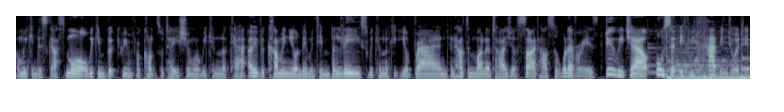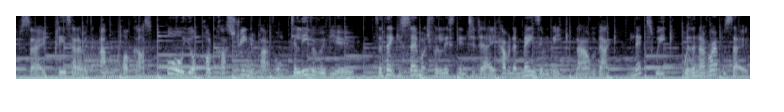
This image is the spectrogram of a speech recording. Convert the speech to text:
and we can discuss more or we can book you in for a consultation where we can look at overcoming your limiting beliefs, we can look at your brand and how to monetize your side hustle, whatever it is. Do reach out. Also, if you have enjoyed the episode, please head over to Apple Podcasts or your podcast streaming platform to leave a review. So thank you so much for listening today. Have an amazing week. Now I'll be back next week with another episode.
